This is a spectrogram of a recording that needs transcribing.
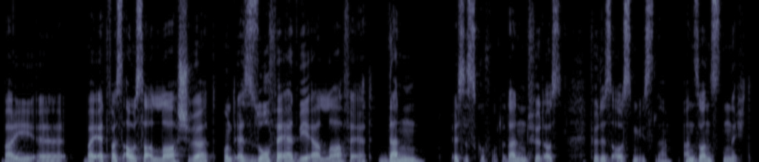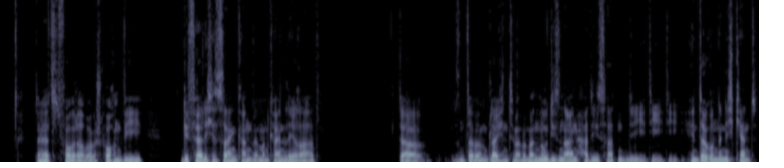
bei, äh, bei etwas außer Allah schwört und es so verehrt, wie er Allah verehrt, dann ist es Kufr. Dann führt, aus, führt es aus dem Islam. Ansonsten nicht. Dann letzte Folge darüber gesprochen, wie gefährlich es sein kann, wenn man keinen Lehrer hat. Da sind wir beim gleichen Thema. Wenn man nur diesen einen Hadith hat und die, die, die Hintergründe nicht kennt,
